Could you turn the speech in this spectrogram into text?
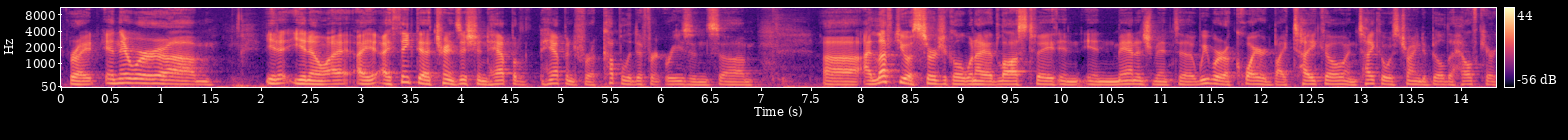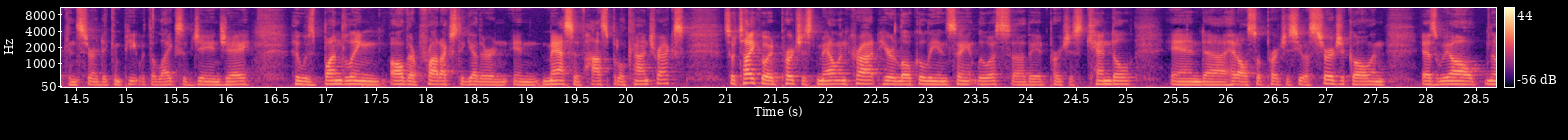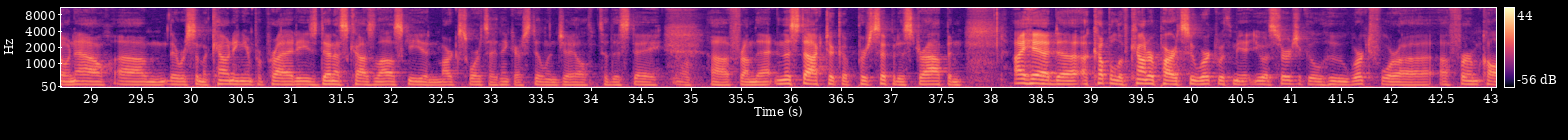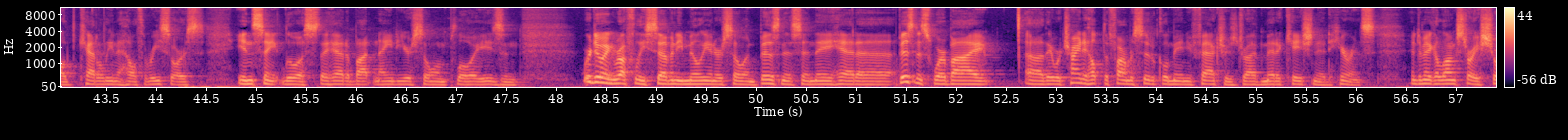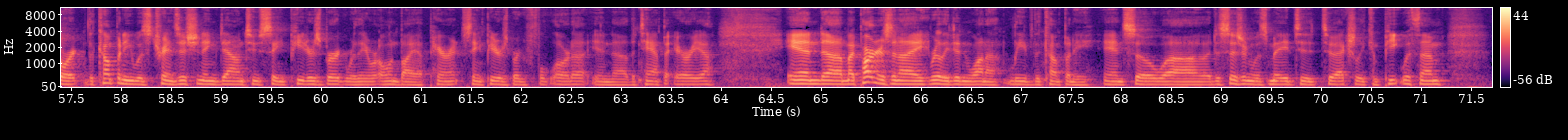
right. And there were um, you know, you know I, I think that transition happened happened for a couple of different reasons. Um, uh, I left U.S. Surgical when I had lost faith in, in management. Uh, we were acquired by Tyco, and Tyco was trying to build a healthcare concern to compete with the likes of J&J, who was bundling all their products together in, in massive hospital contracts. So Tyco had purchased Mallinckrodt here locally in St. Louis. Uh, they had purchased Kendall and uh, had also purchased U.S. Surgical. And as we all know now, um, there were some accounting improprieties. Dennis Kozlowski and Mark Swartz, I think, are still in jail to this day uh, from that. And the stock took a precipitous drop shop. And I had uh, a couple of counterparts who worked with me at U.S. Surgical who worked for a, a, firm called Catalina Health Resource in St. Louis. They had about 90 or so employees and we're doing roughly 70 million or so in business. And they had a business whereby uh, they were trying to help the pharmaceutical manufacturers drive medication adherence. And to make a long story short, the company was transitioning down to St. Petersburg, where they were owned by a parent, St. Petersburg, Florida, in uh, the Tampa area. And uh, my partners and I really didn't want to leave the company. And so uh, a decision was made to, to actually compete with them.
